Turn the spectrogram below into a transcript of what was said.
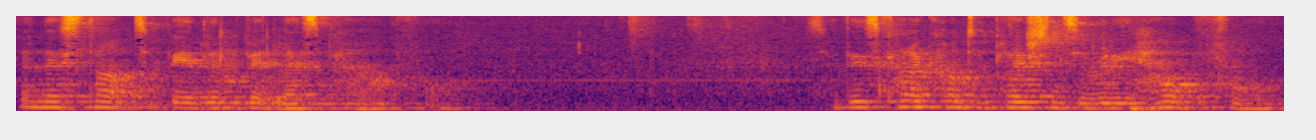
then they start to be a little bit less powerful. So these kind of contemplations are really helpful.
